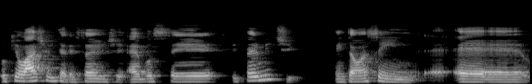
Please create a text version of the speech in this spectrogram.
O que eu acho interessante é você se permitir. Então, assim, é,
